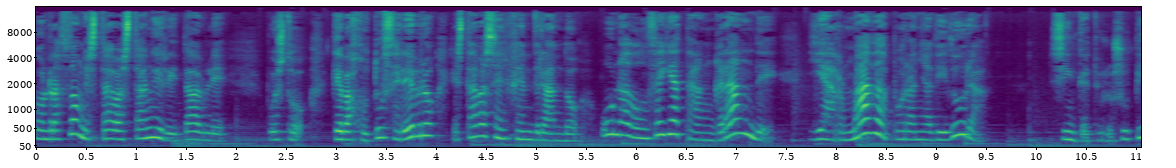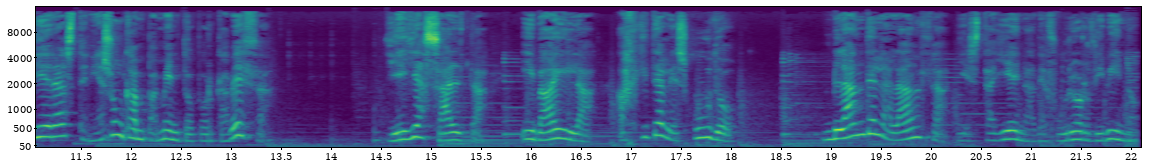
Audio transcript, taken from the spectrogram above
con razón estabas tan irritable, puesto que bajo tu cerebro estabas engendrando una doncella tan grande y armada por añadidura. Sin que tú lo supieras, tenías un campamento por cabeza. Y ella salta y baila, agita el escudo, blande la lanza y está llena de furor divino.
